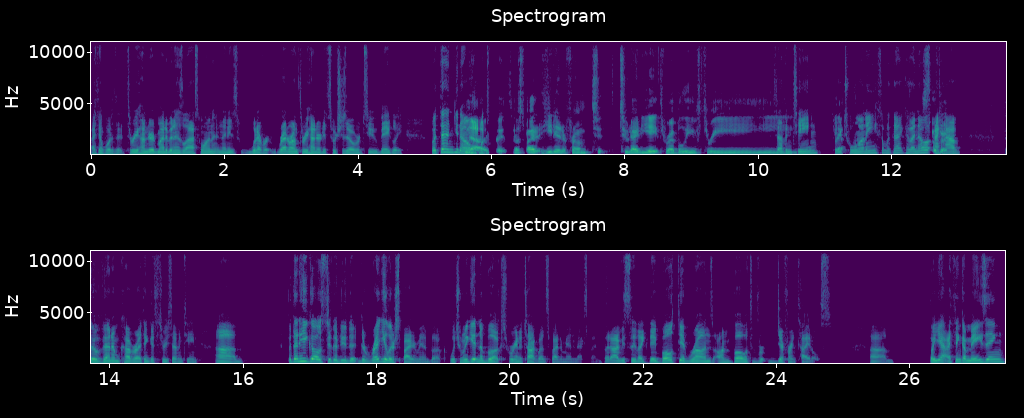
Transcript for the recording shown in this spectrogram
I think what is it, 300 might have been his last one, and then he's whatever, right around 300, it switches over to Bagley. But then you know, no, so Spider he did it from two ninety eight through I believe three 17, 320, yeah. something like that. Because I know so I have the Venom cover. I think it's three seventeen. Um, but then he goes to go do the, the regular Spider-Man book, which when we get into books, we're going to talk about Spider-Man and X-Men. But obviously, like they both did runs on both v- different titles. Um, but yeah, I think Amazing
